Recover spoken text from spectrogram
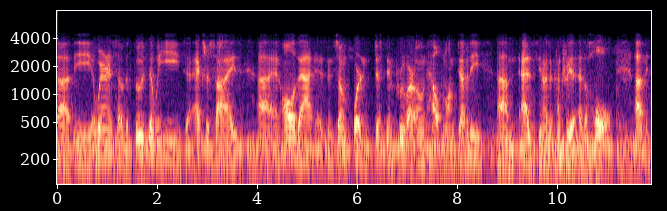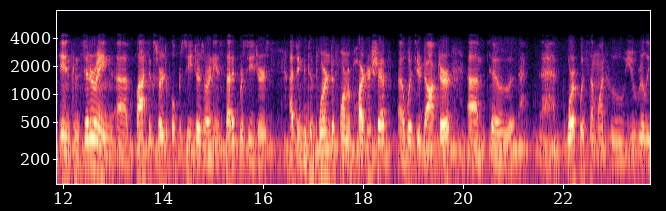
uh, the awareness of the foods that we eat, exercise, uh, and all of that has been so important just to improve our own health and longevity um, as you know as a country as a whole. Um, in considering uh, plastic surgical procedures or any aesthetic procedures, I think it's important to form a partnership uh, with your doctor um, to work with someone who you really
